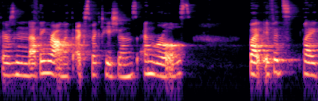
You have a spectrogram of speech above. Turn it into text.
There's nothing wrong with expectations and rules. But if it's like,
